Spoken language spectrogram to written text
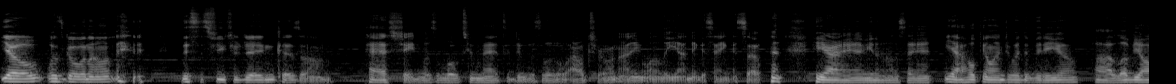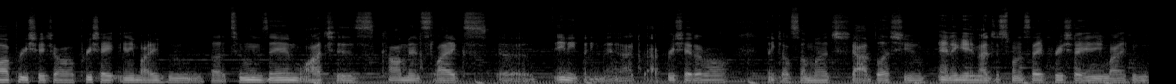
Yo, what's going on? this is Future Jaden, cause um, past Jaden was a little too mad to do his little outro, and I didn't want to leave y'all niggas hanging. So here I am. You know what I'm saying? Yeah, I hope y'all enjoyed the video. Uh, love y'all. Appreciate y'all. Appreciate anybody who uh, tunes in, watches, comments, likes, uh, anything, man. I, I appreciate it all. Thank y'all so much. God bless you. And again, I just want to say appreciate anybody who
